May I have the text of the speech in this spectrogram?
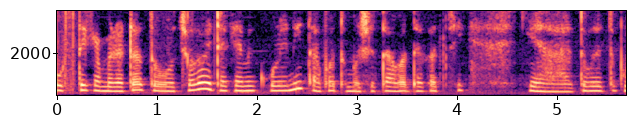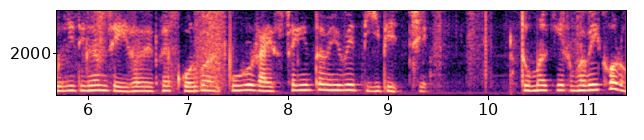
উঠতে ক্যামেরাটা। তো চলো এটাকে আমি করে নিই, তারপর তোমার সাথে আবার দেখাচ্ছি। তোমাদের তো বলেই দিলাম যে এইভাবে এভাবে করব আর পুরো রাইসটা কিন্তু আমি এভাবে দিয়ে দিচ্ছি। তোমরা কি এরমভাবেই করো?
